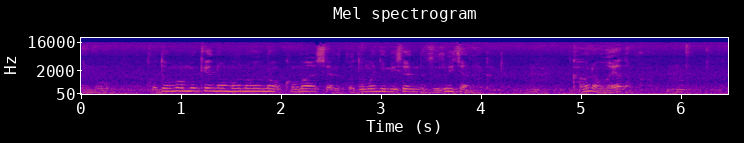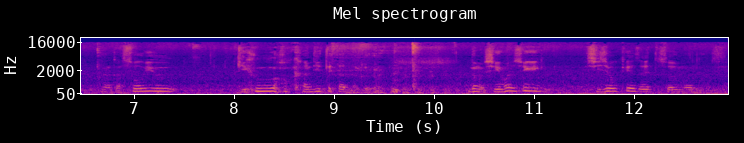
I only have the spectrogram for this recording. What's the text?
あの子供向けのもののコマーシャル子供に見せるのずるいじゃないかと。買うのは親だもの。なんかそういう義憤を感じてたんだけど でも資本主義市場経済ってそういうもんなんですよ。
